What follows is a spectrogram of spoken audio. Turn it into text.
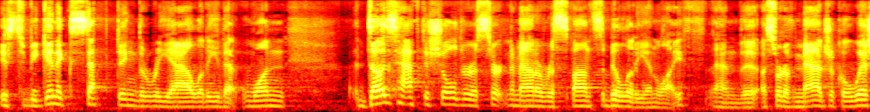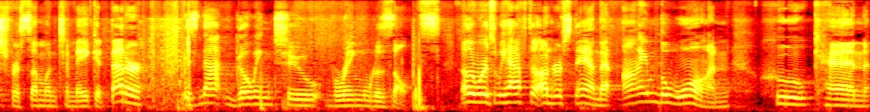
is to begin accepting the reality that one does have to shoulder a certain amount of responsibility in life, and the, a sort of magical wish for someone to make it better is not going to bring results. In other words, we have to understand that I'm the one who can,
